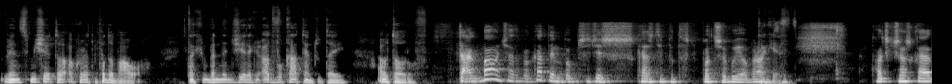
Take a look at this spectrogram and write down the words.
więc mi się to akurat podobało. Takim, będę dzisiaj takim adwokatem tutaj autorów. Tak, bądź adwokatem, bo przecież każdy pot- potrzebuje obrońcy. Tak jest. Choć książka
